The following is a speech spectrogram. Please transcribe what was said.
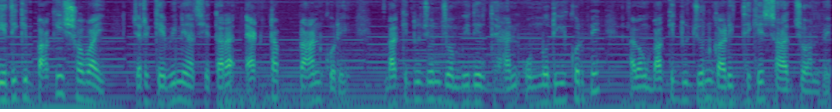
এদিকে বাকি সবাই যারা কেবিনে আছে, তারা একটা প্ল্যান করে বাকি দুজন জম্বিদের ধ্যান অন্যদিকে করবে এবং বাকি দুজন গাড়ির থেকে সাহায্য আনবে।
